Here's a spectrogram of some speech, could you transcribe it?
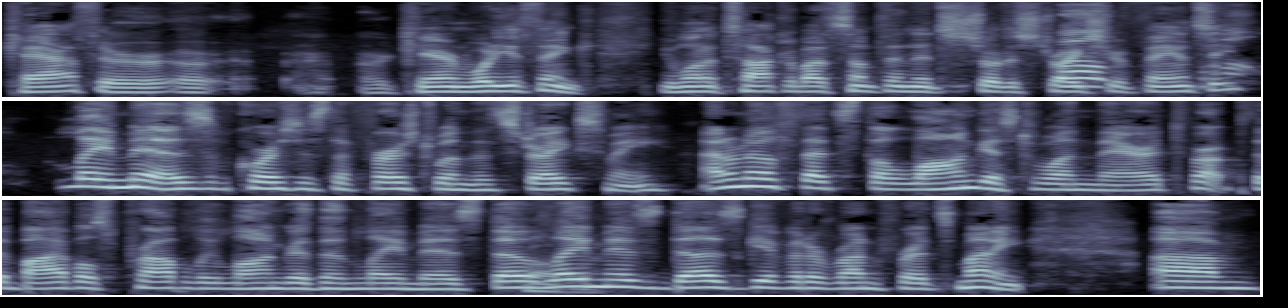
kath or, or, or karen what do you think? You want to talk about something that sort of strikes well, your fancy? well, Les Mis, of course, is the first one that strikes me. I don't know if that's the longest one there. It's, the Bible's probably longer than Les Mis, though oh. Les Mis does give it a run for its money. Um,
